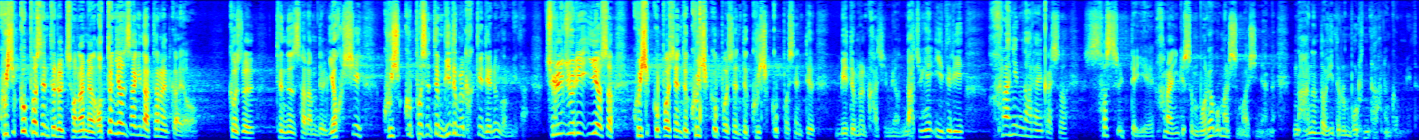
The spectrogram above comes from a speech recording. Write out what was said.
99%를 전하면 어떤 현상이 나타날까요? 그것을 듣는 사람들 역시 99% 믿음을 갖게 되는 겁니다. 줄줄이 이어서 99%, 99%, 99% 믿음을 가지면 나중에 이들이 하나님 나라에 가서 섰을 때에 하나님께서 뭐라고 말씀하시냐면 나는 너희들을 모른다 하는 겁니다.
